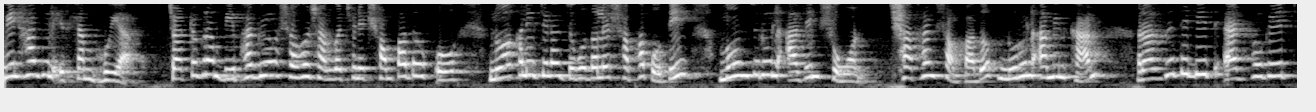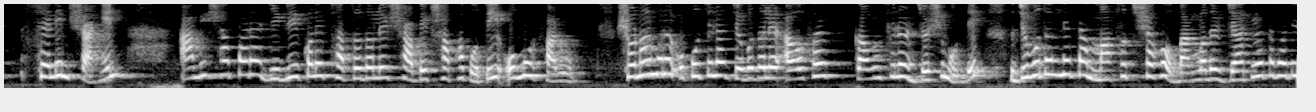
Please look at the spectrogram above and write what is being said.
মিনহাজুল ইসলাম ভূঁইয়া। চট্টগ্রাম বিভাগীয় সহ সাংগঠনিক সম্পাদক ও নোয়াখালী জেলা যুবদলের সভাপতি মঞ্জুরুল আজিম সুমন, সাধারণ সম্পাদক নুরুল আমিন খান, রাজনীতিবিদ advocate Selim Shahin Amishapara degree college ছাত্রদলের সাবেক সভাপতি ওমর ফারুক, সোনাইমুড়ি উপজেলা যুবদলের আহ্বায়ক কাউন্সিলর জসিম উদ্দিন, যুবদল নেতা মাসুদ সহ বাংলাদেশ জাতীয়তাবাদী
